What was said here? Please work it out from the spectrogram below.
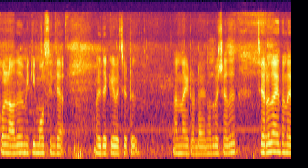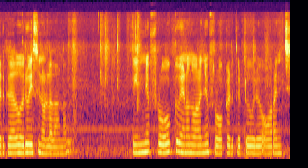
കൊള്ളാം. അത് മിക്കി മോസിന്റെ ഇതൊക്കെ വെച്ചിട്ട് നന്നായിട്ടുണ്ടായിരുന്നു അത്. പക്ഷെ അത് ചെറുതായതുകൊണ്ട് എടുക്കുക അത് ഒരു വയസ്സിനുള്ളതാണത് പിന്നെ ഫ്രോക്ക് വേണമെന്ന് പറഞ്ഞ് ഫ്രോക്ക് എടുത്തിട്ട് ഒരു ഓറഞ്ച്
